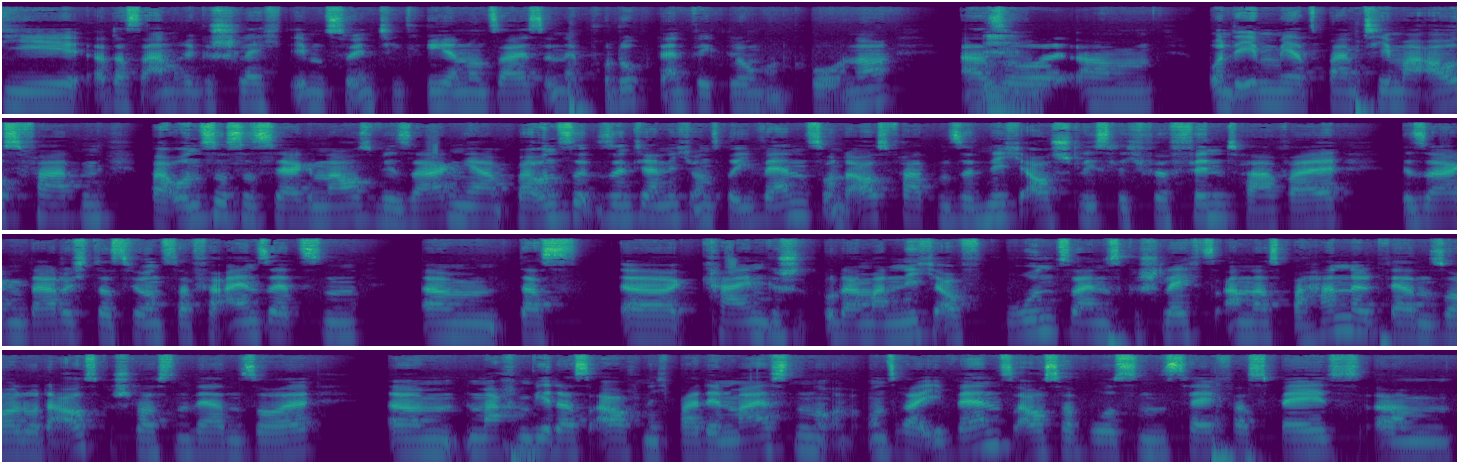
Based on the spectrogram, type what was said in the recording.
die, das andere Geschlecht eben zu integrieren und sei es in der Produktentwicklung und Co. Ne? Also mhm. ähm, und eben jetzt beim Thema Ausfahrten, bei uns ist es ja genauso, wir sagen ja, bei uns sind ja nicht unsere Events und Ausfahrten sind nicht ausschließlich für Finter, weil Wir sagen, dadurch, dass wir uns dafür einsetzen, ähm, dass äh, kein oder man nicht aufgrund seines Geschlechts anders behandelt werden soll oder ausgeschlossen werden soll, ähm, machen wir das auch nicht. Bei den meisten unserer Events, außer wo es ein safer Space ähm,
